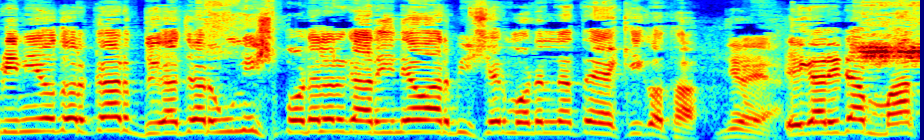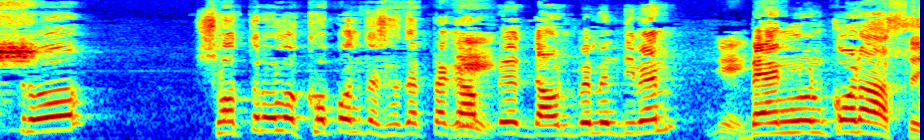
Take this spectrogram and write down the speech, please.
প্রিমিয় দরকার দুই হাজার উনিশ মডেলের গাড়ি নেওয়া আর বিশের মডেল নিতে একই কথা। এই গাড়িটা মাত্র সতেরো লক্ষ পঞ্চাশ হাজার টাকা আপনি ডাউন পেমেন্ট দিবেন। ব্যাংক লোন করা আছে।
